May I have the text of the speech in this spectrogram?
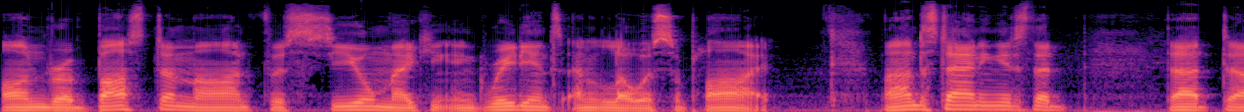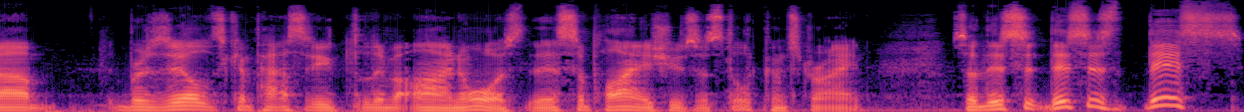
on robust demand for steel making ingredients and lower supply. My understanding is that that uh, Brazil's capacity to deliver iron ores, their supply issues are still constrained. So this this is this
